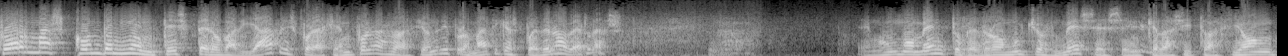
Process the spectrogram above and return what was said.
Formas convenientes, pero variables, por ejemplo, las relaciones diplomáticas pueden haberlas en un momento que duró muchos meses en que la situación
